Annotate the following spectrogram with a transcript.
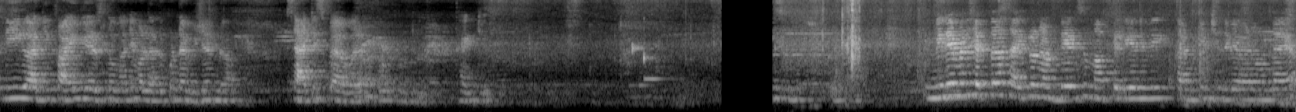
త్రీ కానీ ఫైవ్ ఇయర్స్లో కానీ వాళ్ళు అనుకున్న విజన్గా సాటిస్ఫై అవ్వాలని కోరుకుంటున్నాను థ్యాంక్ యూ మీరేమైనా చెప్తారా? సైక్లోన్ అప్డేట్స్ మాకు తెలియనివి కనిపించినవి ఏమైనా ఉన్నాయా?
